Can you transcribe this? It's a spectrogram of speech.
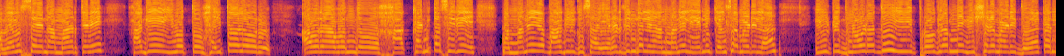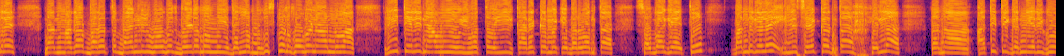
ವ್ಯವಸ್ಥೆಯನ್ನ ಮಾಡ್ತೇವೆ. ಹಾಗೆ ಇವತ್ತು ಹೈತಾಳವರು ಅವರ ಒಂದು, ಆ, ಕಂಠ ಸಿರಿ ನಮ್ಮ ಮನೆಯ ಬಾಗಿಲಿಗೂ ಸಹ ಎರಡು ದಿನದಲ್ಲಿ ನಾನು ಮನೇಲಿ ಏನು ಕೆಲಸ ಮಾಡಿಲ್ಲ. ಯೂಟ್ಯೂಬ್ ನೋಡೋದು ಈ ಪ್ರೋಗ್ರಾಮ್ನೇ ವೀಕ್ಷಣೆ ಮಾಡಿದ್ದು. ಯಾಕಂದ್ರೆ ನನ್ನ ಮಗ ಭರತ್ ಬ್ಯಾಂಗ್ಳೂರಿಗೆ ಹೋಗೋದು ಬೇಡ ಮಮ್ಮಿ, ಇದೆಲ್ಲ ಮುಗಿಸ್ಕೊಂಡು ಹೋಗೋಣ ಅನ್ನುವ ರೀತಿಯಲ್ಲಿ ನಾವು ಇವತ್ತು ಈ ಕಾರ್ಯಕ್ರಮಕ್ಕೆ ಬರುವಂತ ಸೌಭಾಗ್ಯ ಆಯ್ತು. ಬಂಧುಗಳೇ, ಇಲ್ಲಿ ಸೇರ್ಕಂತ ಎಲ್ಲ ನನ್ನ ಅತಿಥಿ ಗಣ್ಯರಿಗೂ,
